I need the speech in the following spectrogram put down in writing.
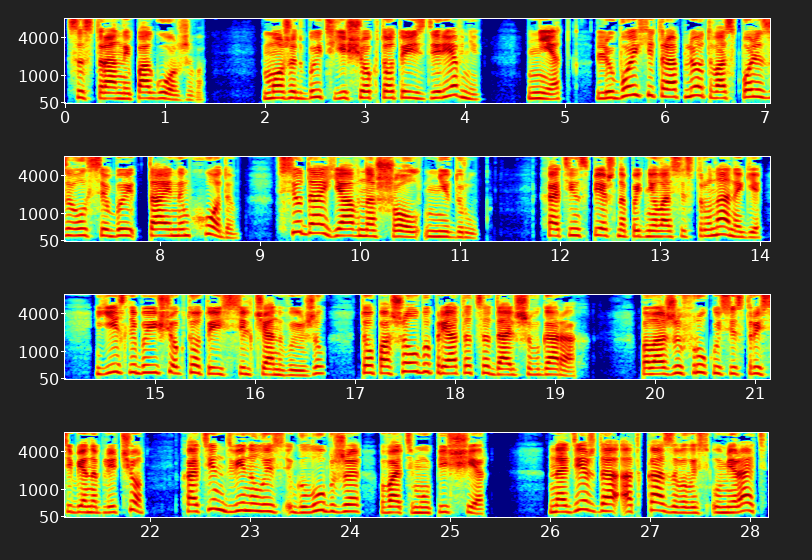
со стороны Погожего. Может быть, еще кто-то из деревни? Нет, любой хитроплет воспользовался бы тайным ходом. Сюда явно шел не друг. Хатин спешно подняла сестру на ноги. Если бы еще кто-то из сельчан выжил, то пошел бы прятаться дальше в горах. Положив руку сестры себе на плечо, Хатин двинулась глубже во тьму пещер. Надежда отказывалась умирать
